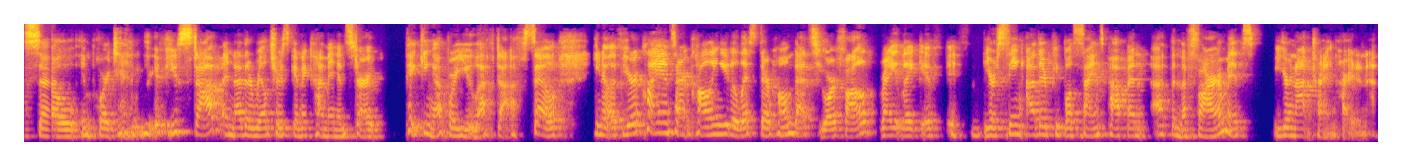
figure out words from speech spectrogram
so important. If you stop, another realtor is going to come in and start picking up where you left off. So, you know, if your clients aren't calling you to list their home, that's your fault, right? Like if, if you're seeing other people's signs popping up in the farm, it's you're not trying hard enough.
